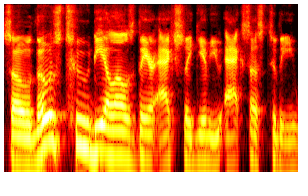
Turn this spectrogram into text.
So those two DLLs there actually give you access to the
